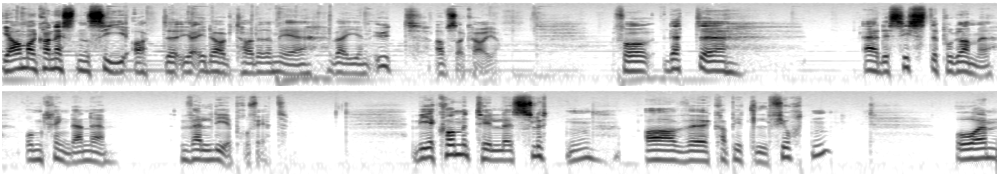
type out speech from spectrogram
Ja, man kan nesten si at jeg ja, i dag tar dere med veien ut av Zakaria. For dette er det siste programmet omkring denne veldige profet. Vi er kommet til slutten av eh, kapittel 14, og um,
